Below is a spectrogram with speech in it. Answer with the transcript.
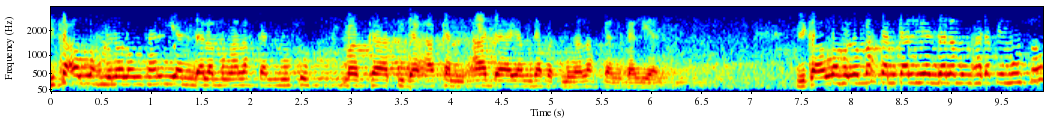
jika Allah menolong kalian dalam mengalahkan musuh, maka tidak akan ada yang dapat mengalahkan kalian. Jika Allah melemahkan kalian dalam menghadapi musuh,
